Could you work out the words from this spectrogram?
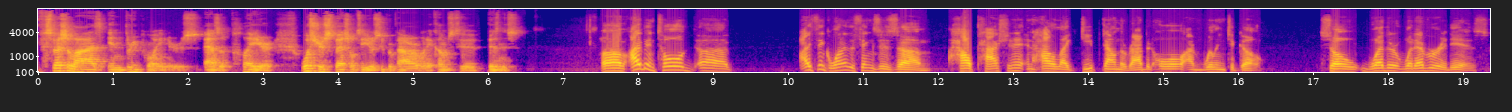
specialize in three pointers as a player. What's your specialty or superpower when it comes to business? Um, I've been told. Uh, I think one of the things is um, how passionate and how like deep down the rabbit hole I'm willing to go. So whether whatever it is,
